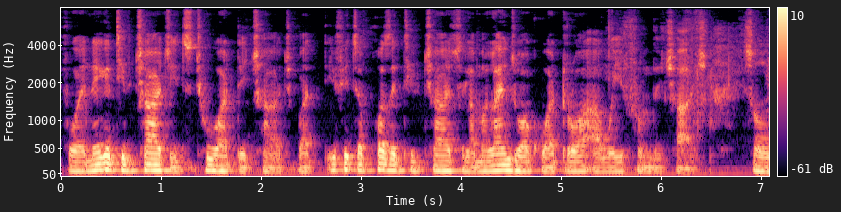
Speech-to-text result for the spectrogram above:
For a negative charge it's toward the charge but if it's a positive charge lama lines will draw away from the charge. So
